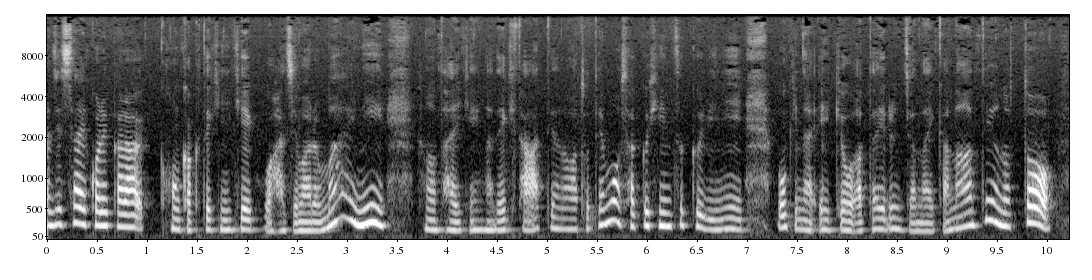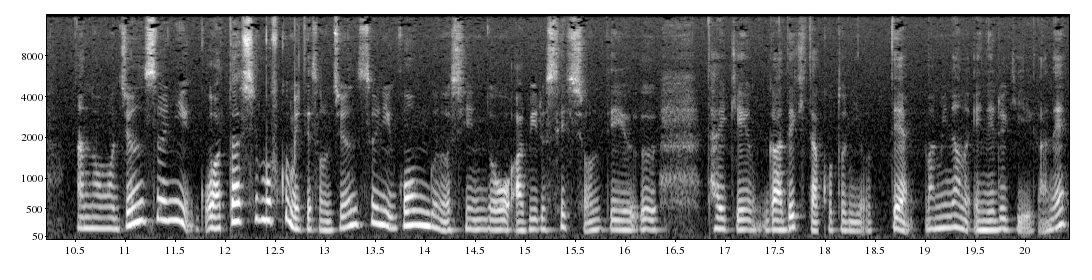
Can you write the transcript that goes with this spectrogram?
あ、実際これから本格的に稽古が始まる前にその体験ができたっていうのはとても作品作りに大きな影響を与えるんじゃないかなっていうのとあの純粋に私も含めてその純粋にゴングの振動を浴びるセッションっていう体験ができたことによって、まあ、みんなのエネルギーがね、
